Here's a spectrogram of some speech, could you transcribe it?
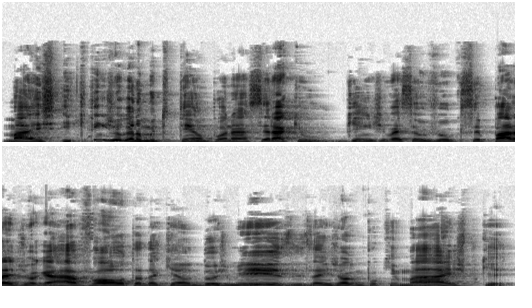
Mas, e que tem jogando muito tempo, né? Será que o Genji vai ser o jogo que você para de jogar, volta daqui a dois meses, aí joga um pouquinho mais? Porque,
